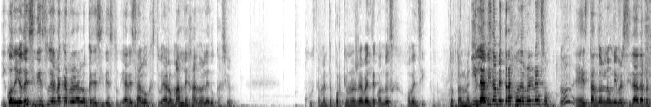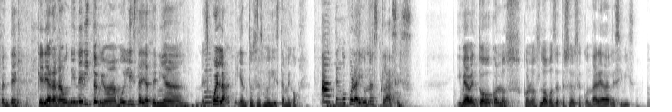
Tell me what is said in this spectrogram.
Y cuando yo decidí estudiar la carrera, lo que decidí estudiar es algo que estuviera lo más lejano de la educación. justamente porque uno es rebelde cuando es jovencito, ¿no? Totalmente. Y la vida me trajo de regreso, ¿no? Estando en la universidad, de repente quería ganar un dinerito y mi mamá muy lista, ya tenía una escuela y entonces muy lista me dijo, ah, tengo por ahí unas clases. Y me aventó con los, con los lobos de tercero de secundaria a darle civismo, ¿no?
